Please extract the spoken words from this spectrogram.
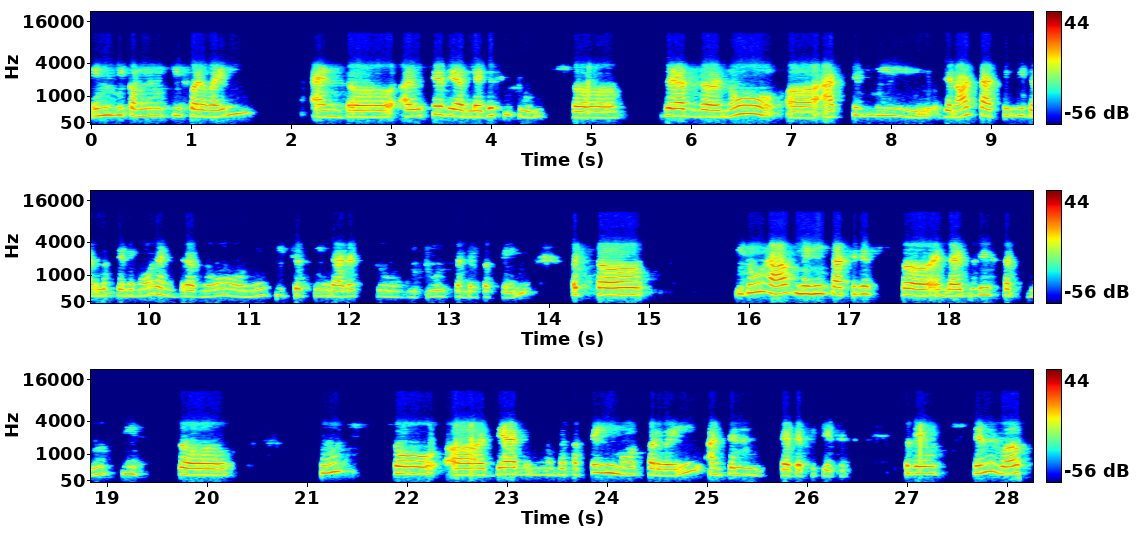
in the community for a while and I would say they are legacy tools. There are no uh, actively, they're not actively developed anymore, and there are no new features being added to the tools under sustain. But uh, we do have many packages uh, and libraries that use these uh, tools. So uh, they are in the sustain mode for a while until they're deprecated. So they would still work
